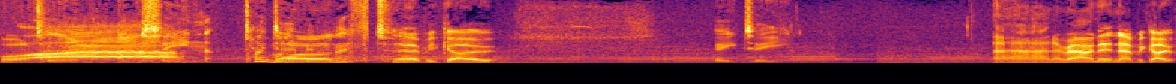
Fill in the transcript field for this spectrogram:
Wow. Come on. There we go. 80. And around in, there we go.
